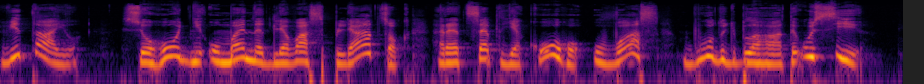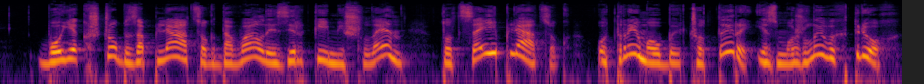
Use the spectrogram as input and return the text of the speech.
Вітаю! Сьогодні у мене для вас пляцок, рецепт якого у вас будуть благати усі. Бо якщо б за пляцок давали зірки Мішлен, то цей пляцок отримав би чотири із можливих трьох,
